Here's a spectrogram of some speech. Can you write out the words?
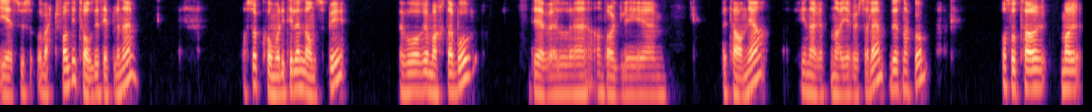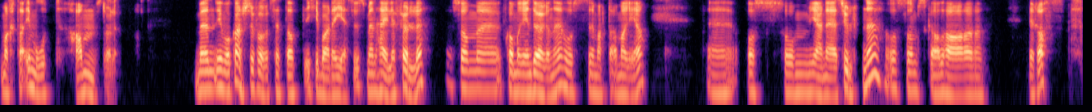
Jesus og i hvert fall de tolv disiplene. Og så kommer de til en landsby hvor Martha bor. Det er vel eh, antagelig eh, Betania, i nærheten av Jerusalem det er snakk om. Og så tar Mar Martha imot ham, står det. Men vi må kanskje forutsette at ikke bare det er Jesus, men hele følget som eh, kommer inn dørene hos Martha og Maria. Og som gjerne er sultne, og som skal ha rast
